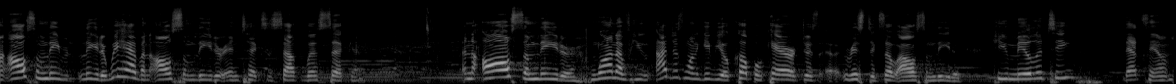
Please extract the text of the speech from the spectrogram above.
an awesome le- leader. We have an awesome leader in Texas Southwest Second, an awesome leader. One of you. I just want to give you a couple characteristics of awesome leader: humility, that's him;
